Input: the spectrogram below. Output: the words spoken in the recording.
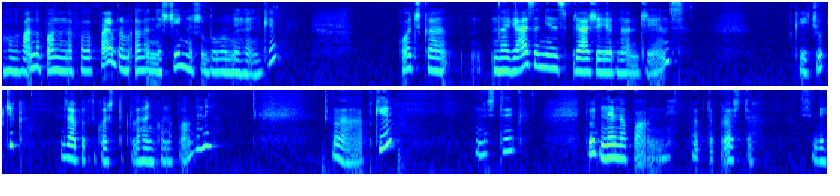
Голова наповнена фолофайбром, але не щільно, щоб було м'ягеньке. Очка нав'язані з пряжі Yarnar Jeans. Такий чубчик. Жабик також так легенько наповнений. Лапки. Так. Тут не наповнений. Тобто просто собі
